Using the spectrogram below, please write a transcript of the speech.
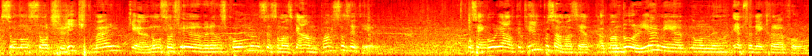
som någon sorts riktmärke, någon sorts överenskommelse som man ska anpassa sig till. Och sen går det alltid till på samma sätt att man börjar med någon FN-deklaration.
